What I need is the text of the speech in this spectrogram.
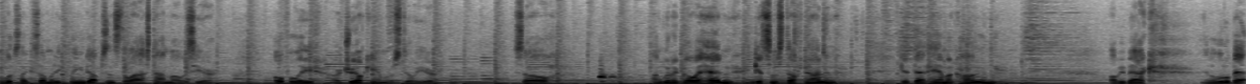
it looks like somebody cleaned up since the last time I was here. Hopefully our trail camera is still here. So I'm gonna go ahead and, get some stuff done and get that hammock hung and I'll be back in a little bit.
